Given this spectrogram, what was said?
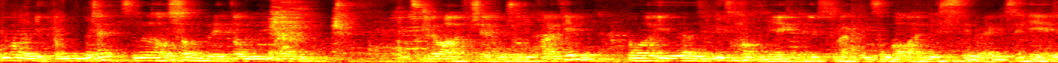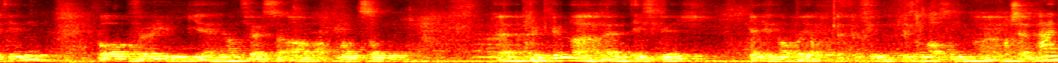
Handler litt om budsjett, men også litt om eh, at det var forskjellige versjoner fra en film. Og i denne filmen så hadde vi egentlig lyst til å være ting som var nesten i bevegelse hele tiden. Og for å gi en eller annen følelse av at man som eh, publikum, da, eller tilskuer, hele tiden var på jakt etter å finne ut liksom, hva som eh, har skjedd her.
